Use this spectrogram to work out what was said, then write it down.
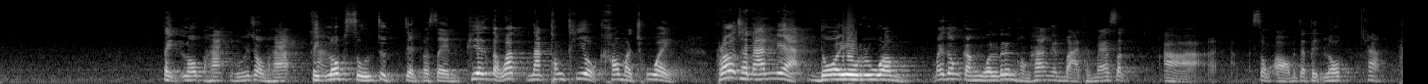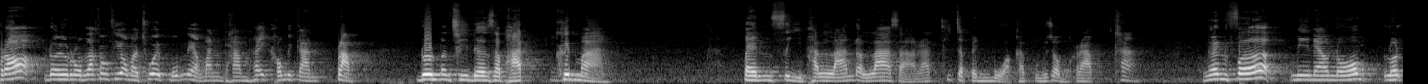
1%ติดลบฮะคุณผู้ชมฮะ ติดลบ 0.7%เพียงแต่ว่านักท่องเที่ยวเข้ามาช่วย เพราะฉะนั้นเนี่ยโดยรวมไม่ต้องกังวลเรื่องของค่าเงินบาทถึงแม้สักอ่าส่งออกมันจะติดลบค่ะเพราะโดยรวมนักท่องเที่ยวมาช่วยปุ๊บเนี่ยมันทำให้เขามีการปรับดุลบัญชีเดินสะพัดขึ้นมา เป็น 4,000 ล้านดอลลาร์สหรัฐที่จะเป็นบวกครับคุณผู้ชมครับค่ะ เงินเฟ้อมีแนวโน้มลด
